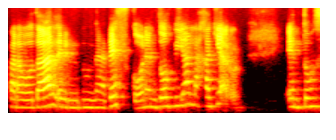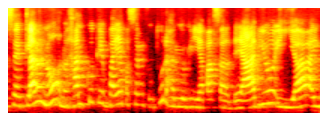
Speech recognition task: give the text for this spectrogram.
para votar en una DEFCON en dos días las hackearon. Entonces, claro, no, no es algo que vaya a pasar en el futuro, es algo que ya pasa diario y ya hay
